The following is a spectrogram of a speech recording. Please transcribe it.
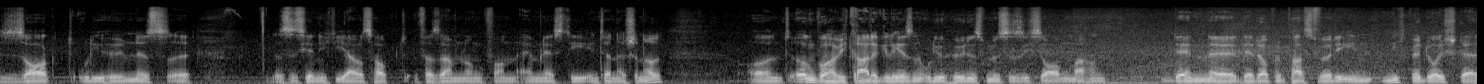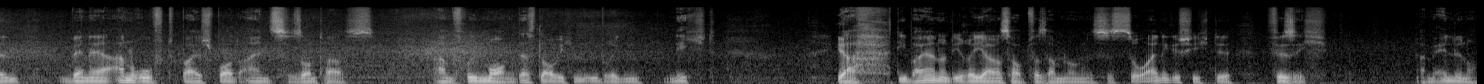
sorgt. Uli Hoeneß, äh, das ist hier nicht die Jahreshauptversammlung von Amnesty International. Und irgendwo habe ich gerade gelesen, Uli Hoeneß müsse sich Sorgen machen, denn äh, der Doppelpass würde ihn nicht mehr durchstellen, wenn er anruft bei Sport 1 sonntags am frühen Morgen. Das glaube ich im Übrigen nicht. Ja, die Bayern und ihre Jahreshauptversammlung, das ist so eine Geschichte für sich. Am Ende noch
